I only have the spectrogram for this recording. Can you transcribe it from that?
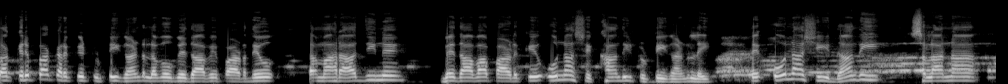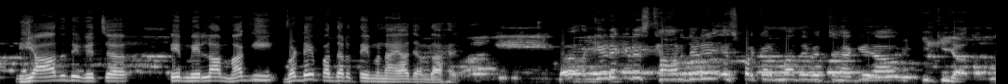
ਤਾਂ ਕਿਰਪਾ ਕਰਕੇ ਟੁੱਟੀ ਗੰਢ ਲਵੋ ਬੇਦਾਵੇ ਪਾੜ ਦਿਓ। ਤਾਂ ਮਹਾਰਾਜ ਜੀ ਨੇ ਬੇਦਾਵਾ ਪਾੜ ਕੇ ਉਹਨਾਂ ਸਿੱਖਾਂ ਦੀ ਟੁੱਟੀ ਗੰਢ ਲਈ ਤੇ ਉਹਨਾਂ ਸ਼ਹੀਦਾਂ ਦੀ ਸਲਾਨਾ ਯਾਦ ਦੇ ਵਿੱਚ ਇਹ ਮੇਲਾ ਮਾਗੀ ਵੱਡੇ ਪੱਧਰ ਤੇ ਮਨਾਇਆ ਜਾਂਦਾ ਹੈ। ਕਿਹੜੇ ਕਿਹੜੇ ਸਥਾਨ ਜਿਹੜੇ ਇਸ ਪ੍ਰਕਰਮਾਂ ਦੇ ਵਿੱਚ ਹੈਗੇ ਆ, ਕੀ ਕੀ ਯਾਦ ਆ?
